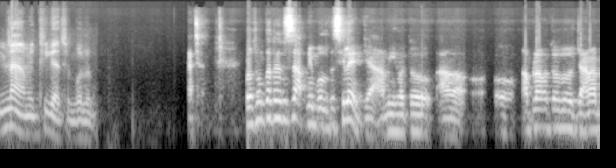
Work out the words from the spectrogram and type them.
না আমি ঠিক আছে বলুন। আচ্ছা প্রথম কথা হচ্ছে আপনি বলতেছিলেন যে আমি হয়তো আপনার হয়তো জানার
